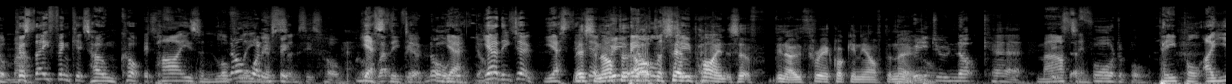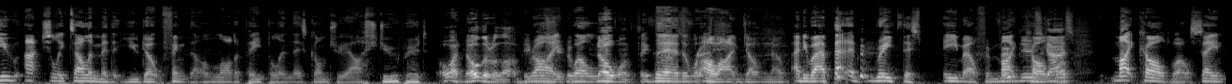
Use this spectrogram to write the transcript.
Don't Because they think it's home cooked pies and loveliness. Nobody thinks and- it's home cooked, Yes, let's they do. honest. No, yeah, they don't. yeah, they do. Yes, they Listen, do. after, after 10 stupid. pints at, you know, 3 o'clock in the afternoon. We do not care. Martin. It's affordable. People, are you actually telling me that you don't think that a lot of people in this country are stupid? Oh, I know there are a lot of people right. stupid, well, no one thinks they're that's the. fresh. Oh, I don't know. Anyway, I better read this email from Mike news, Caldwell. guys. Mike Caldwell saying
